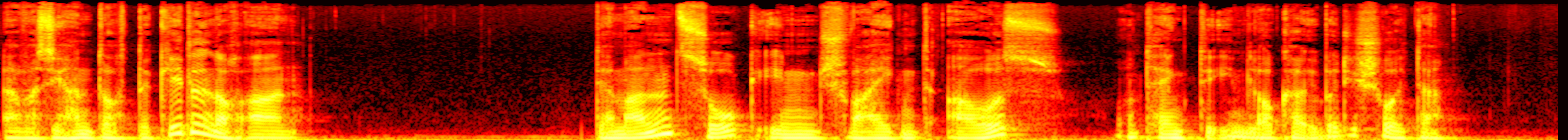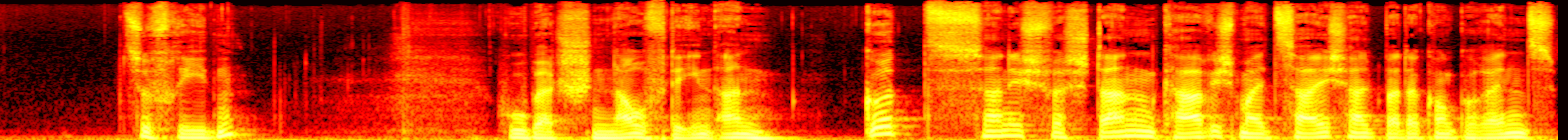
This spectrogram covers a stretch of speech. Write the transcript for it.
Aber Sie haben doch der Kittel noch an. Der Mann zog ihn schweigend aus und hängte ihn locker über die Schulter. Zufrieden? Hubert schnaufte ihn an. Gut, han ich verstanden, kauf ich mein Zeich halt bei der Konkurrenz.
